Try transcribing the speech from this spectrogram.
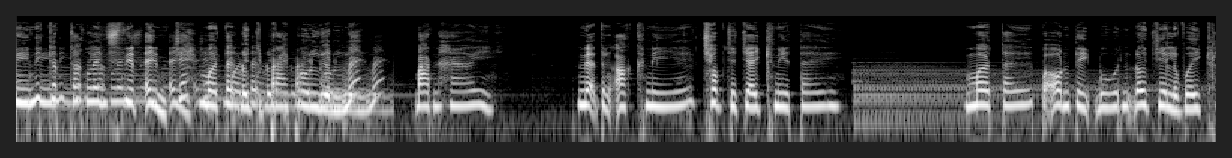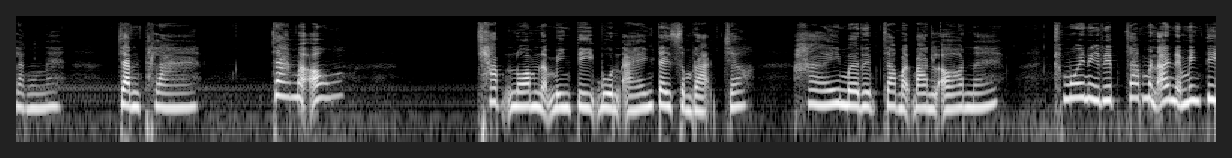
ទី2នេះគិតចង់លេងស្នៀតអីអញ្ចេះមើលទៅដូចជាប្រែប្រួលលឿនណាស់បានហើយអ្នកទាំងអស់គ្នាឈប់ជជែកគ្នាទៅ មើលទៅប្អូនទី4ដូចជាល្វីខ្លាំងណាស់ចន្ទថ្លា ចាស់មកអ៊ំ ឆាប់នាំអ្នកមីងទី4ឯងទៅសម្រាប់ចុះហើយមើលរៀបចំឲ្យបានល្អណាក្មួយនឹងរៀបចំមិនឲ្យអ្នកមីងទី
